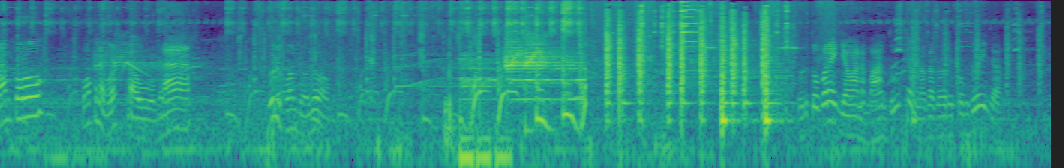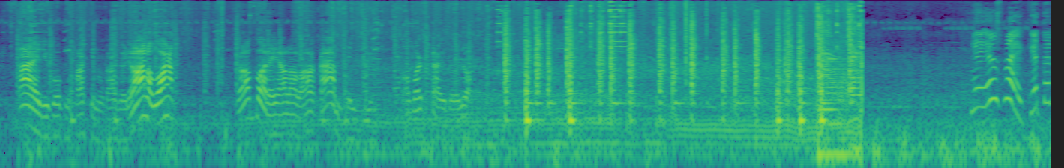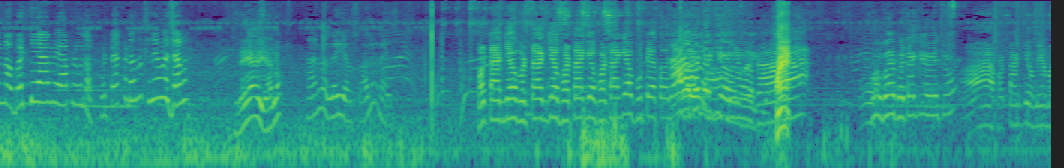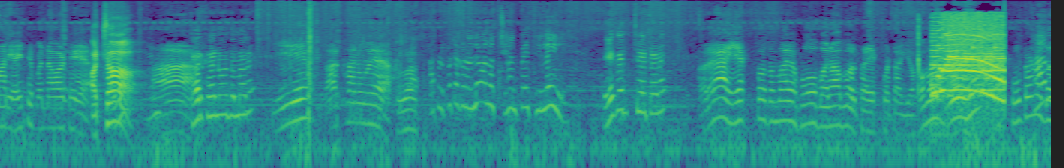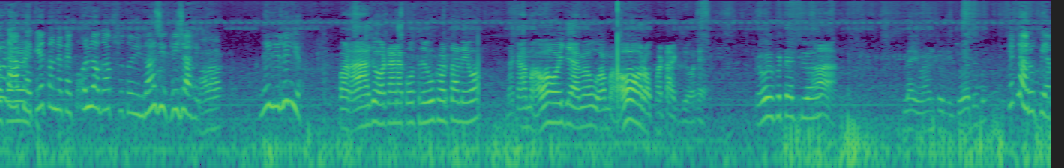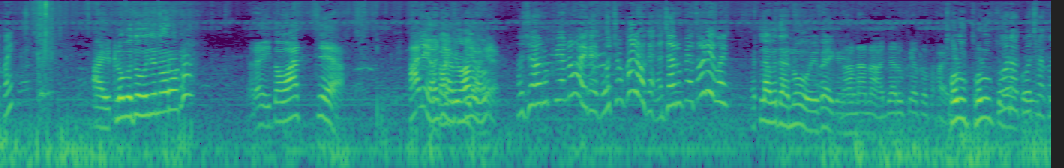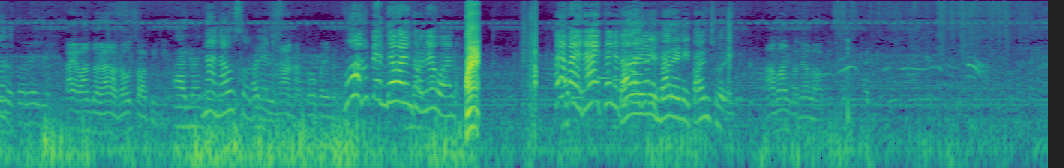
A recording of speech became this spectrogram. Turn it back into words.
કામ કરો કોકને ભટકાવું હમણાં. દૂર ફોન તો જો ધૂળ તો ભરાઈ ગયા આને બાંધવું કેમ? નકર તો કોક જોઈ જા આ હજી કોકનું ફાંકીનું કાગળ. હાલો વાળ બરાબર હાલો હાલો, કામ થઈ ગયું. હવે દો જો. પરેશભાઈ ખેતરનો બર્થડે આવે આપણે ઓલા ફટાકડા નથી લેવા જાવ? લઈ આવી હાલો. હાલો લઈ આવશું હાલો ને. ફટાક્યો ફટાક્યો ફટાક્યો ફટાક્યો ફૂટે તો જા ફટાક્યો ભાઈ. ફટાક્યો વેચો? હા ફટાક્યો મેં મારી હાથે બનાવટ હે અચ્છા. હા. કારખાનું તમારે? એ કારખાનું હે. આપણે ફટાકડા લેવાનો છે અને પૈથી લઈ એક જ છે ટણે અરે એક તો તમારે હો બરાબર થાય એક ફટાક્યો ખબર? ફોટો ને તો ને આપણે તમે કેતનને કંઈક અલગ આપશું તો એ રાજી થઈ જાય હા. લઈ લ્યો પણ આ જો અટાણા કોથરે ઉખડતા નહીં હો. નકર આમાં હવા હોય જાય આમાં એવું આમાં હવારો ફટાક્યો હે. એવો ફટાક્યો હા. લઈ વાંધો નહીં જોવા દે કેટલા રૂપિયા ભાઈ? આ એટલો બધો વજન વાળો કે અરે ઈ તો વાત છે. ખાલી હજાર રૂપિયા. હજાર રૂપિયા ન હોય કઈ ઓછો કરો કઈ હજાર રૂપિયા થોડી હોય. એટલા બધા નો હોય ભાઈ કઈ ના ના ના હજાર રૂપિયા તો થાય થોડુંક થોડુંક તો થોડાક રાખો. ઓછા કરો તો લઈ લે કાંઈ વાંધો નહીં હાલો નવસો આપી દો આ ના ના નવસો રૂપિયા ના ના તો ભાઈ નથી. સો રૂપિયા દેવાય ને તો લેવો હાલો અરે ભાઈ રાત થઈ ગયા તારે તમારે નહીં મારે નહીં પાંચસો રે આ વાંધો નહીં હાલો આપી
